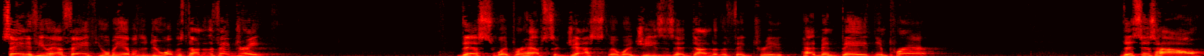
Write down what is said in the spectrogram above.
saying, If you have faith, you'll be able to do what was done to the fig tree. This would perhaps suggest that what Jesus had done to the fig tree had been bathed in prayer. This is how.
